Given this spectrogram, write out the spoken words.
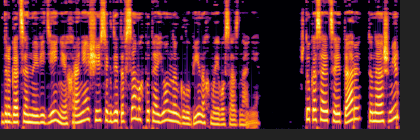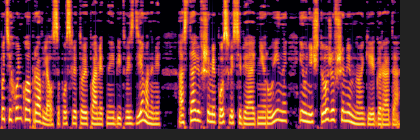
Драгоценные видения, хранящиеся где-то в самых потаенных глубинах моего сознания. Что касается Этары, то наш мир потихоньку оправлялся после той памятной битвы с демонами, оставившими после себя одни руины и уничтожившими многие города.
